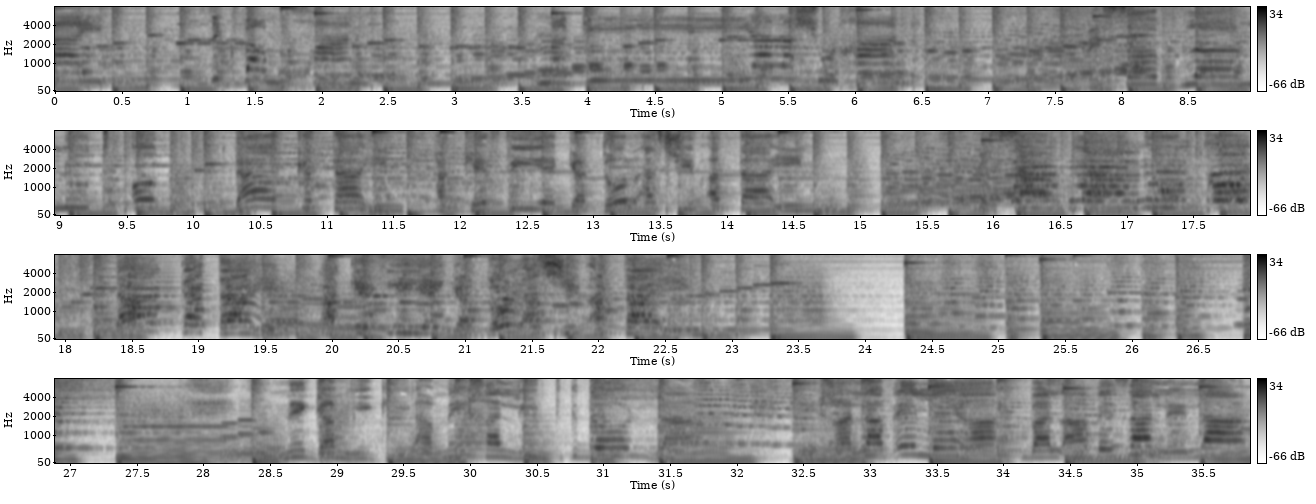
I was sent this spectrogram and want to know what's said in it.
זה כבר מוכן? מגיע לשולחן. בסבלנות עוד דקתיים, הכיף יהיה גדול אז שבעתיים. בסבלנות עוד דקתיים, הכיף יהיה גדול אז שבעתיים. גם הגיעה מכלית גדולה, החלב אליה בלעה וזללה,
